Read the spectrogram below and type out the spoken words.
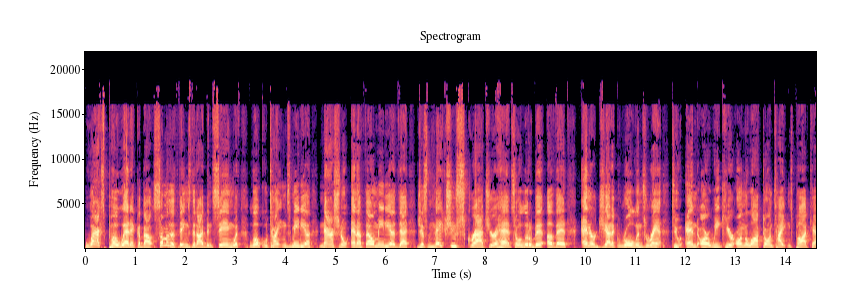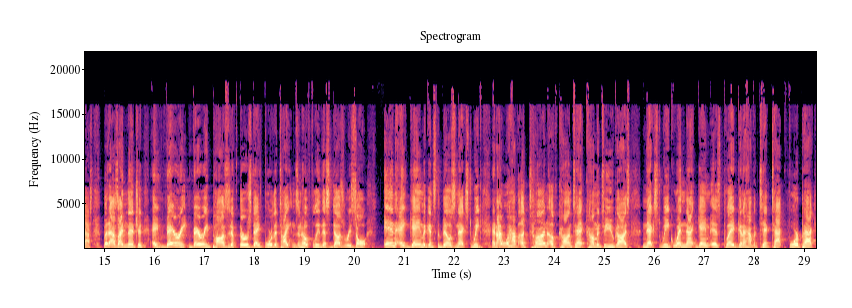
wax poetic about some of the things that I've been seeing with local Titans media, national NFL media that just makes you scratch your head. So a little bit of an energetic Rowland's rant to end our week here on the Locked On Titans podcast. But as I mentioned, a very, very positive Thursday for the Titans, and hopefully this does result in a game against the Bills next week. And I will have a ton of content coming to you guys next week when that game is played. Gonna have a tic tac four pack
